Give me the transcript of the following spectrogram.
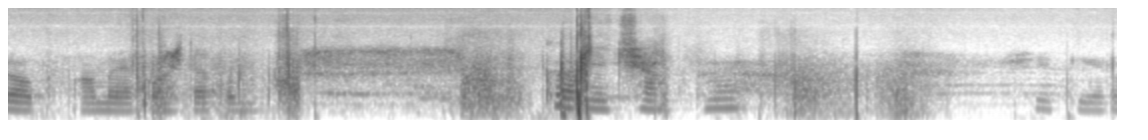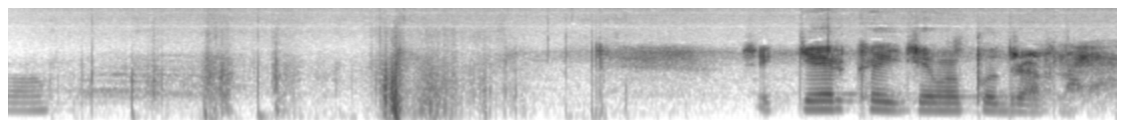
Dobra, mamy jakąś taką karciapę. Siekiera. Siekierkę idziemy po drewno.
